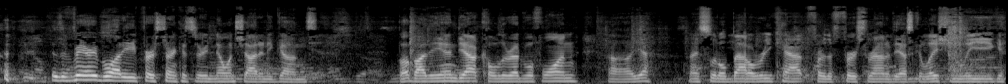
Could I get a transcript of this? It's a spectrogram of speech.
it was a very bloody first turn considering no one shot any guns. But by the end, yeah, of the Red Wolf won. Uh, yeah, nice little battle recap for the first round of the Escalation League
